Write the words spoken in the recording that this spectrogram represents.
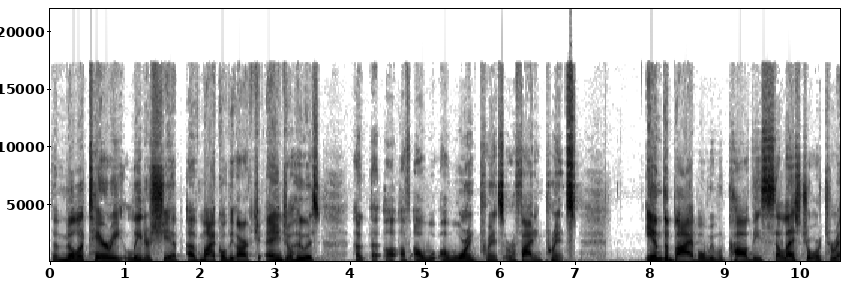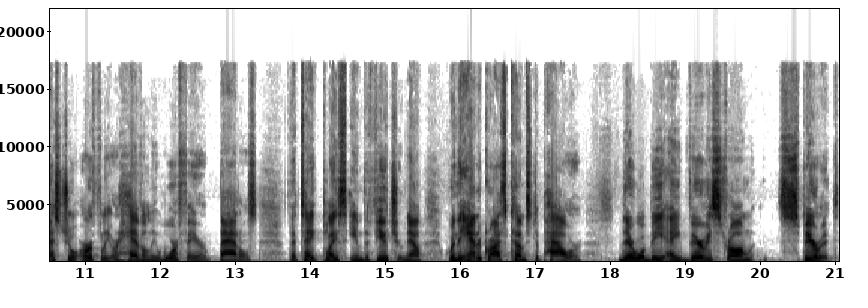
the military leadership of Michael the archangel, who is a, a, a, a warring prince or a fighting prince. In the Bible, we would call these celestial or terrestrial, earthly or heavenly warfare battles that take place in the future. Now, when the Antichrist comes to power, there will be a very strong spirit,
